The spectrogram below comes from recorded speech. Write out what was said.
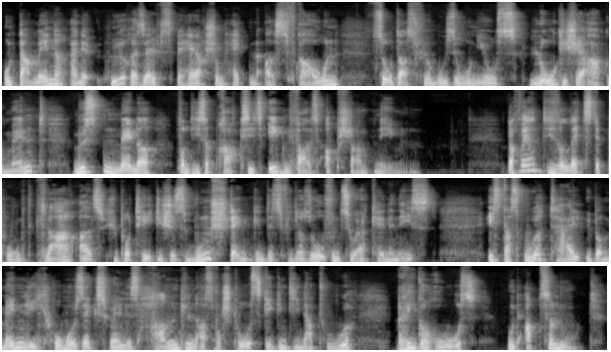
und da Männer eine höhere Selbstbeherrschung hätten als Frauen, so das für Musonius logische Argument, müssten Männer von dieser Praxis ebenfalls Abstand nehmen. Doch während dieser letzte Punkt klar als hypothetisches Wunschdenken des Philosophen zu erkennen ist, ist das Urteil über männlich homosexuelles Handeln als Verstoß gegen die Natur rigoros und absolut.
